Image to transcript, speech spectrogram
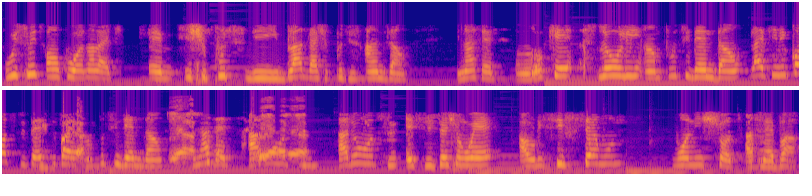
Will Smith's uncle was not like um he should put the black guy should put his hands down. He I said, okay, slowly I'm putting them down. Like in the court to testify, I'm putting them down. Yeah. He now said, I don't Yeah, want yeah. to I don't want to a situation where I'll receive seven warning shots at my back.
